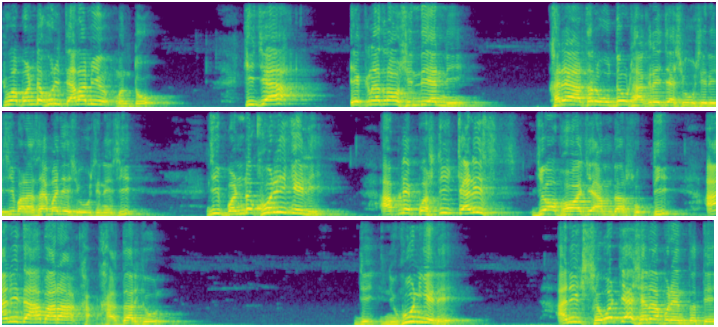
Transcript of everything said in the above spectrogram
किंवा बंडखोरी त्याला मी म्हणतो की ज्या एकनाथराव शिंदे यांनी खऱ्या अर्थानं उद्धव ठाकरेच्या शिवसेनेची बाळासाहेबांच्या शिवसेनेची जी बंडखोरी केली आपले पस्तीस चाळीस जेव्हा भावाचे आमदार सोपती आणि दहा बारा खा खासदार घेऊन जे निघून गेले आणि शेवटच्या क्षणापर्यंत ते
